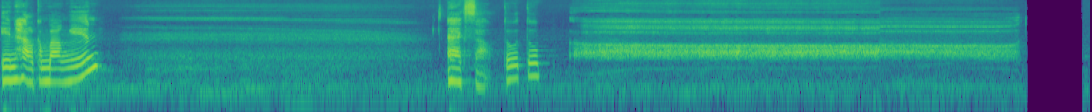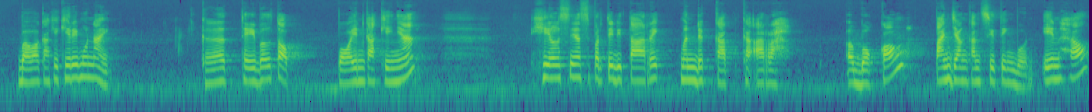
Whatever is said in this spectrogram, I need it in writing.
Inhale, kembangin. Exhale, tutup. Bawa kaki kirimu naik ke tabletop. Poin kakinya, heelsnya seperti ditarik mendekat ke arah uh, bokong, panjangkan sitting bone. Inhale,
